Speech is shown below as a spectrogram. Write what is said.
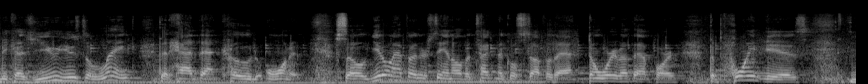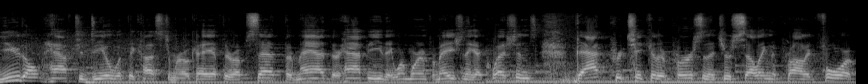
because you used a link that had that code on it. So you don't have to understand all the technical stuff of that. Don't worry about that part. The point is you don't have to deal with the customer okay? If they're upset they're mad they're happy they want more information they got questions that particular person that you're selling the product for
